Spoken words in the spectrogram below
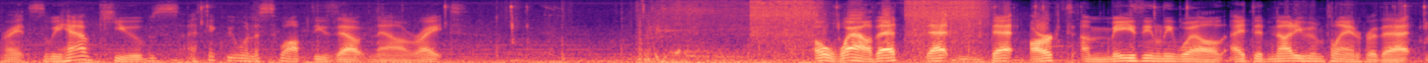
Right, so we have cubes. I think we wanna swap these out now, right? Oh wow, that- that- that arced amazingly well. I did not even plan for that.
